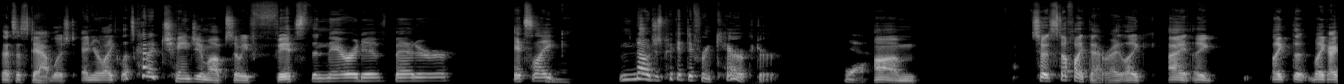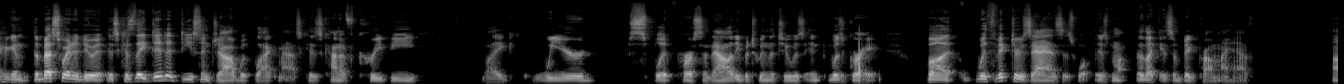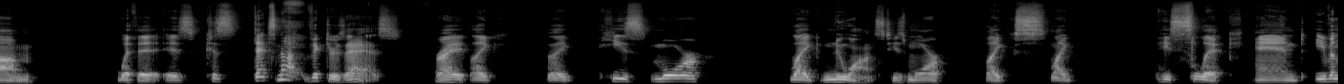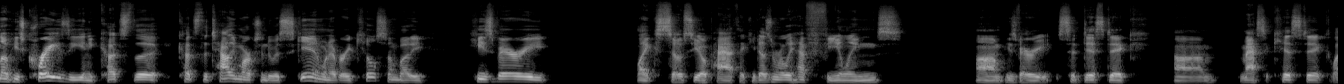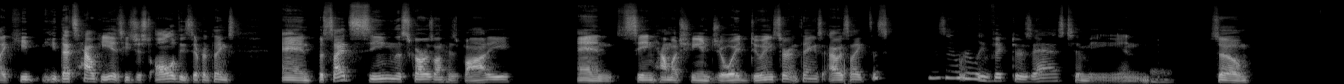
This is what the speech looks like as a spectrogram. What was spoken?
that's established and you're like, let's kind of change him up so he fits the narrative better. It's like, no, just pick a different character. Yeah. Um, so it's stuff like that, right? Like I like like the like I can the best way to do it is because they did a decent job with Black Mask. His kind of creepy, like weird split personality between the two was in, was great. But with Victor Zsasz is what is my like is a big problem I have. Um, with it is because that's not Victor Zsasz, right? Like like he's more like nuanced. He's more like like he's slick and even though he's crazy and he cuts the cuts the tally marks into his skin whenever he kills somebody he's very like sociopathic. He doesn't really have feelings. Um he's very sadistic um masochistic. Like he, he that's how he is. He's just all of these different things. And besides seeing the scars on his body and seeing how much he enjoyed doing certain things i was like this isn't really Victor Zsasz to me. And Mhm. so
